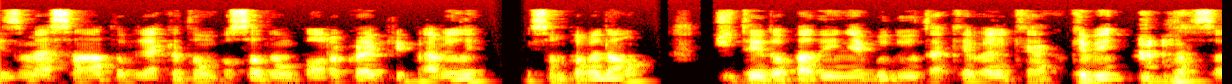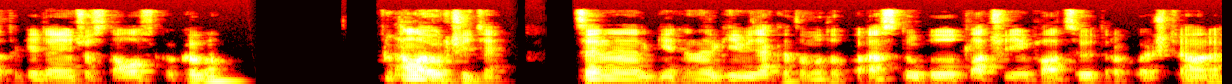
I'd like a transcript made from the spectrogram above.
sme sa na to vďaka tomu poslednému pol roku aj pripravili, by som povedal, že tie dopady nebudú také veľké, ako keby sa takéto niečo stalo skokovo. Ale určite ceny energie, energie vďaka tomuto porastu budú tlačiť infláciu trochu ešte hore.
